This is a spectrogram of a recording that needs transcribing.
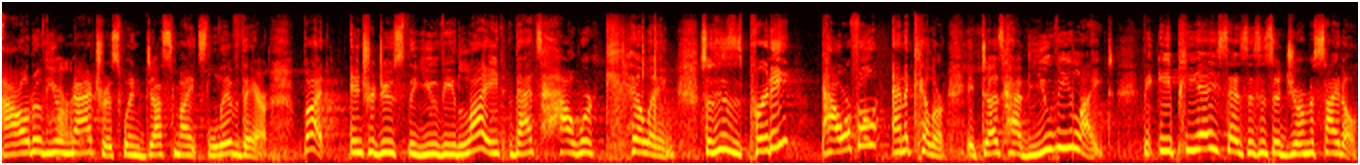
out of your mattress when dust mites live there. But introduce the UV light, that's how we're killing. So this is pretty, powerful and a killer. It does have UV light. The EPA says this is a germicidal.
